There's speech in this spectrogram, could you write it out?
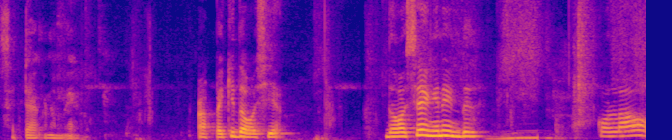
സെറ്റാക്കണം വേഗം. അപ്പയ്ക്ക് ദോശയാണ് ദോശ എങ്ങനെയുണ്ട്? കൊള്ളാവോ?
